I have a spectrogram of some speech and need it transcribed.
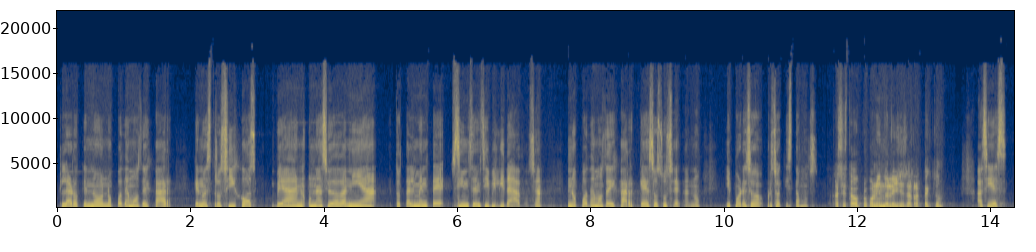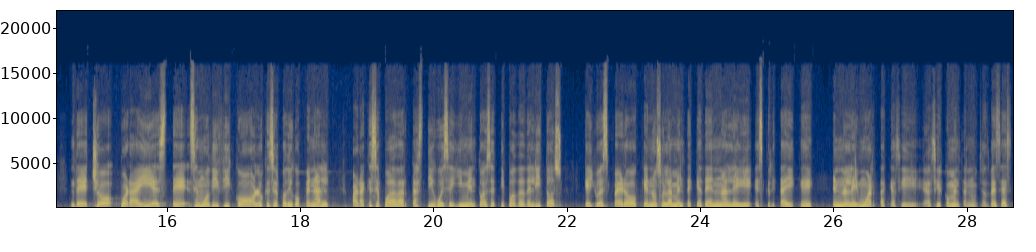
Claro que no, no podemos dejar que nuestros hijos vean una ciudadanía totalmente sin sensibilidad, o sea, no podemos dejar que eso suceda, ¿no? Y por eso, por eso aquí estamos. ¿Has estado proponiendo leyes al respecto? Así es. De hecho, por ahí este se modificó lo que es el Código Penal para que se pueda dar castigo y seguimiento a ese tipo de delitos, que yo espero que no solamente quede en una ley escrita y que en una ley muerta, que así, así comentan muchas veces,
